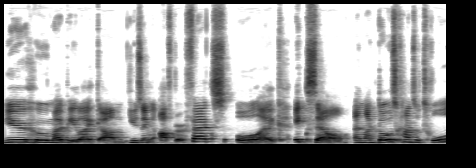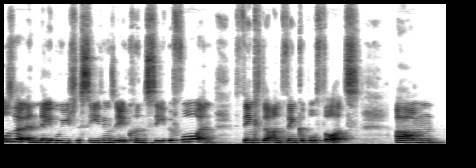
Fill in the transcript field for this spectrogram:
you who might be like um, using After Effects or like Excel and like those kinds of tools that enable you to see things that you couldn't see before and think the unthinkable thoughts. Um,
